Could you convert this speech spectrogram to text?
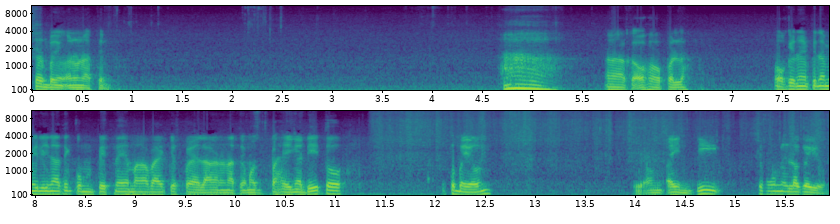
Saan ba yung ano natin? Ah, nakakauhaw pala. Okay na yung pinamili natin. Complete na yung mga bikers. Kailangan na natin magpahinga dito. Ito ba yun? Ay, ay hindi. Saan ko nilagay yun?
